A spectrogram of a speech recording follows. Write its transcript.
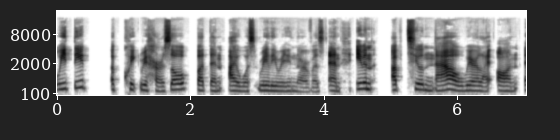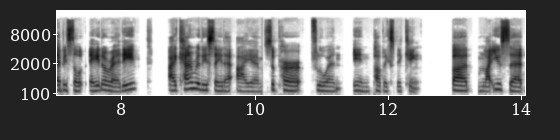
we did a quick rehearsal, but then I was really, really nervous. And even up till now, we're like on episode eight already. I can't really say that I am super fluent in public speaking. But like you said,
